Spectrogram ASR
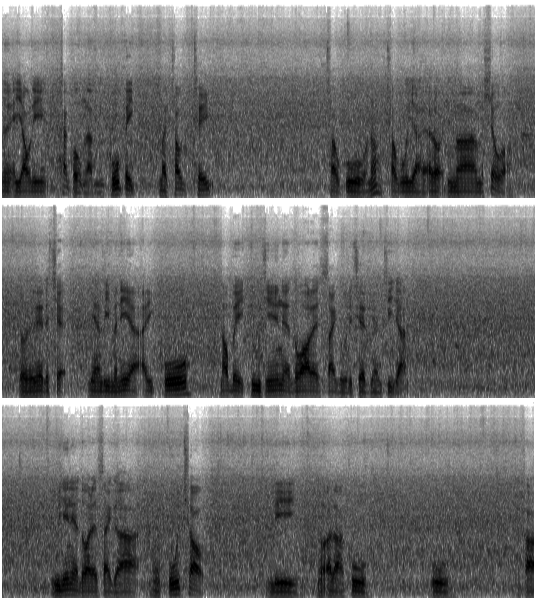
ဆိုရင်အယောင်လေးထပ်ကုန်လာပြီ6ပိတ်မှာ6ထိပ်69ပေါ့နော်69ရတယ်အဲ့တော့ဒီမှာမလျှော့အောင်ကျွန်တော်လည်းတစ်ချက်ပြန်ပြီးမနေ့ကအဲ့ဒီ6နောက်ပိတ်တူချင်းနဲ့သွားတဲ့ site ကိုတစ်ချက်ပြန်ကြည့်ကြ မယ်တူချင်းနဲ့သွားတဲ့ site က96 4เนาะအဲ့ဒါ9 9အခါ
